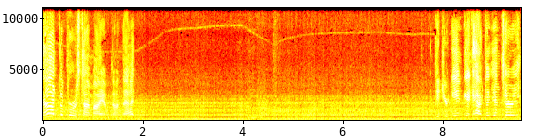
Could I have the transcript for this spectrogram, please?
not the first time I have done that. Did your game get hacked again, Terry?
